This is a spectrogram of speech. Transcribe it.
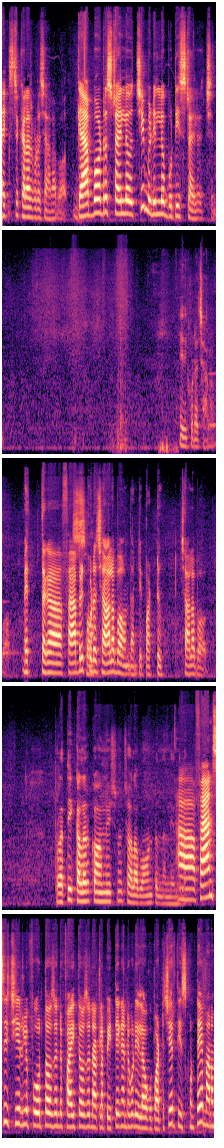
నెక్స్ట్ కలర్ కూడా చాలా బాగుంది. గ్యాప్ బార్డర్ స్టైల్లో వచ్చి మిడిల్లో బుటీ స్టైల్ వచ్చింది. ఇది కూడా చాలా బాగుంది. మెత్తగా ఫ్యాబ్రిక్ కూడా చాలా బాగుందండి పట్టు. చాలా బాగుంది. ప్రతి కలర్ కాంబినేషన్ చాలా బాగుంటుందండి ఫ్యాన్సీ చీరలు ఫోర్ థౌజండ్ ఫైవ్ థౌజండ్ అట్లా పెట్టే కంటే కూడా ఇలా ఒక పట్టు చీర తీసుకుంటే మనం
